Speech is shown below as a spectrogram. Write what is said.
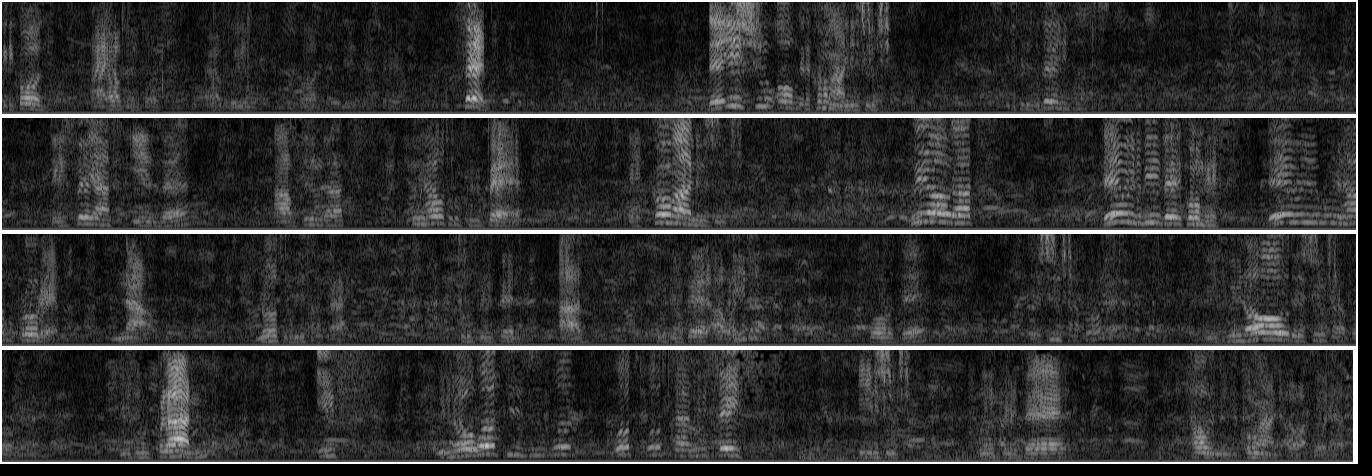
because I have to report. I have to report this experience. Third, the issue of the common in future. It is very important. The experience is, uh, I've seen that we have to prepare the common in future. We know that they will be very complex. They will, will have problem now. Not to be surprised. To prepare us, to prepare our leader for the, the future problem. If we know the future problem, if we plan, if we know what is what what what can we face in the future, we prepare how we command our soldiers.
